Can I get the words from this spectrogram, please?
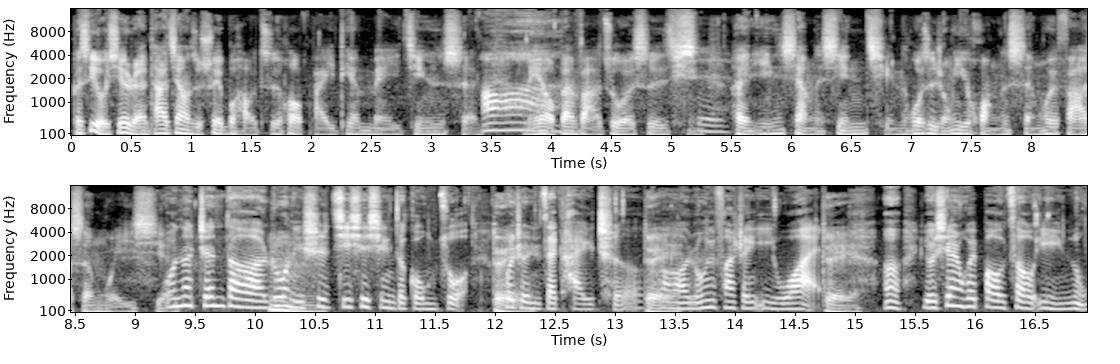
可是有些人他这样子睡不好之后，白天没精神，哦，没有办法做事情，很影响心情，或是容易恍神，会发生危险。哦，那真的，如果你是机械性的工作，嗯，或者你在开车，对，啊，容易发生意外。对，嗯，有些人会暴躁易怒。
